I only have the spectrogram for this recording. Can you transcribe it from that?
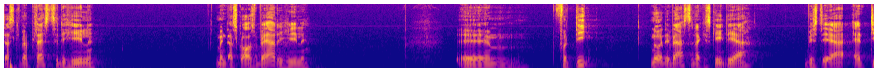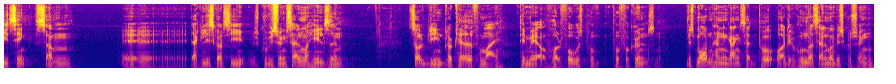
Der skal være plads til det hele. Men der skal også være det hele. Øh, fordi noget af det værste, der kan ske, det er, hvis det er, at de ting, som... Øh, jeg kan lige så godt sige, skulle vi synge salmer hele tiden, så ville det blive en blokade for mig, det med at holde fokus på, på forkyndelsen. Hvis Morten han engang satte på, og det kun var salmer, vi skulle synge,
